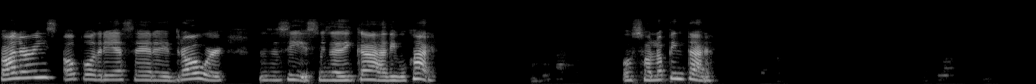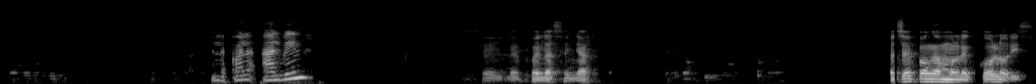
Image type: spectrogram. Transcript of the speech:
colorist o podría ser eh, drawer. No sé si si se dedica a dibujar o solo a pintar. Hola, hola, Alvin. se le fue la señal. No sé, pongámosle colores.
